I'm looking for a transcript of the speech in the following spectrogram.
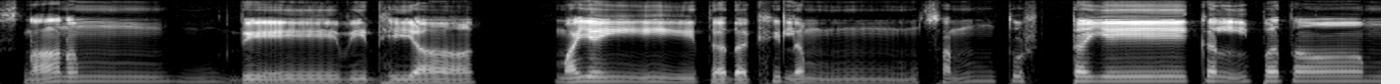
स्नानं देवि धिया मयैतदखिलं सन्तुष्टये कल्पताम्।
